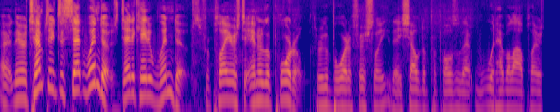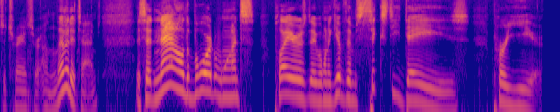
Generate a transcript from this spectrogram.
uh, they're attempting to set windows, dedicated windows, for players to enter the portal. Through the board officially, they shelved a proposal that would have allowed players to transfer unlimited times. They said now the board wants players, they want to give them 60 days per year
